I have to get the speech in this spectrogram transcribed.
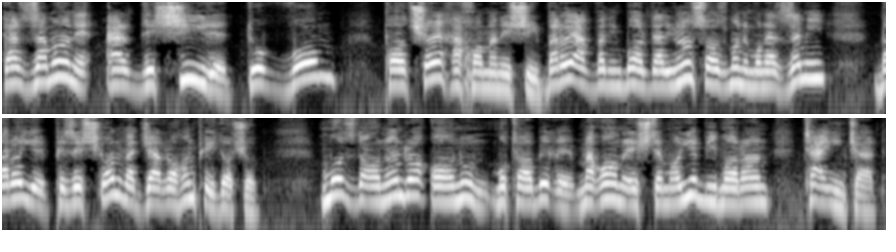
در زمان اردشیر دوم پادشاه هخامنشی برای اولین بار در ایران سازمان منظمی برای پزشکان و جراحان پیدا شد. مزد آنان را قانون مطابق مقام اجتماعی بیماران تعیین کرد.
